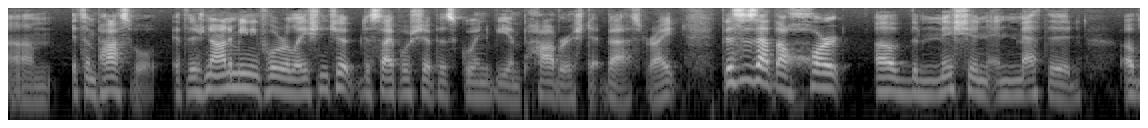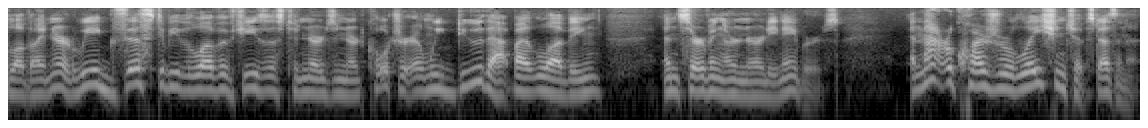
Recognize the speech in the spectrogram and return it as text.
Um, it's impossible. If there's not a meaningful relationship, discipleship is going to be impoverished at best, right? This is at the heart of the mission and method of Love Thy Nerd. We exist to be the love of Jesus to nerds and nerd culture, and we do that by loving and serving our nerdy neighbors. And that requires relationships, doesn't it?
